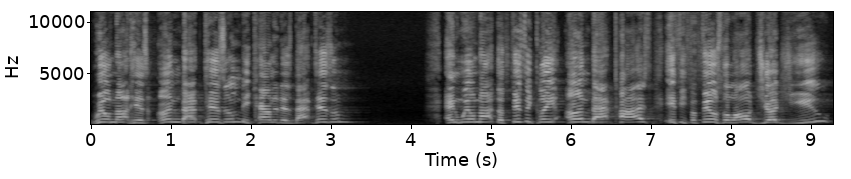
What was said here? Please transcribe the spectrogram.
will not his unbaptism be counted as baptism? And will not the physically unbaptized, if he fulfills the law, judge you,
